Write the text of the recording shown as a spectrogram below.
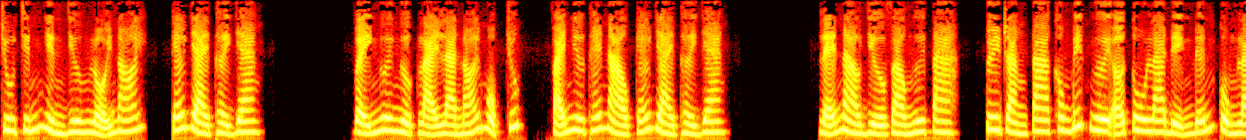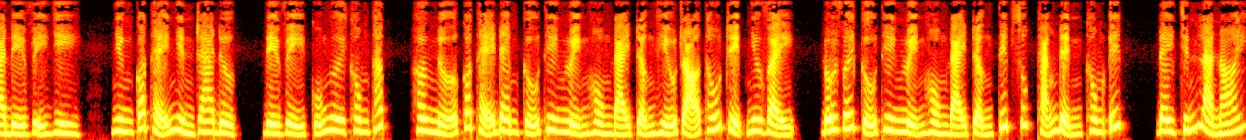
Chu Chính nhìn Dương Lỗi nói, kéo dài thời gian. Vậy ngươi ngược lại là nói một chút, phải như thế nào kéo dài thời gian? Lẽ nào dựa vào ngươi ta, tuy rằng ta không biết ngươi ở Tu La Điện đến cùng là địa vị gì, nhưng có thể nhìn ra được, địa vị của ngươi không thấp, hơn nữa có thể đem cửu thiên luyện hồn đại trận hiểu rõ thấu triệt như vậy, đối với cửu thiên luyện hồn đại trận tiếp xúc khẳng định không ít, đây chính là nói,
